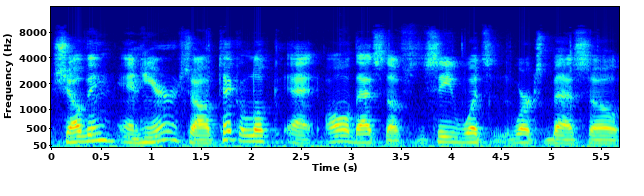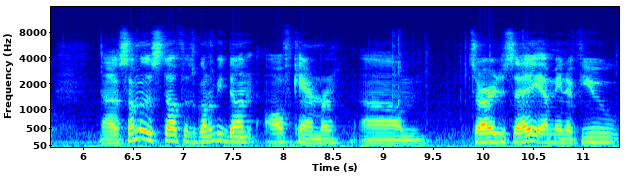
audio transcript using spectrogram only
shelving in here. So I'll take a look at all that stuff, see what works best. So uh, some of the stuff is going to be done off camera. Um, sorry to say. I mean, if you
